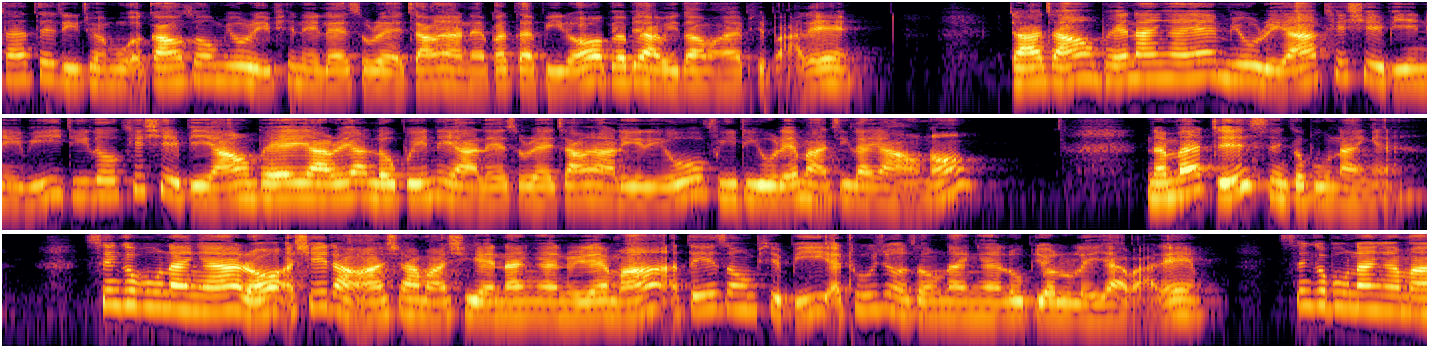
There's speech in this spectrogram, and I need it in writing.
စမ်းသစ်တီထွင်မှုအကောင်းဆုံးမျိုးတွေဖြစ်နေလဲဆိုတဲ့အကြောင်းအရာနဲ့ပတ်သက်ပြီးတော့ပြောပြပေးသွားမှာဖြစ်ပါတယ်။ဒါကြောင့်ဘယ်နိုင်ငံရဲ့မျိုးတွေကခစ်ရှေ့ပြေးနေပြီးဒီလိုခစ်ရှေ့ပြေးအောင်ဘယ်အရာတွေကလုပ်ပေးနေရလဲဆိုတဲ့အကြောင်းအရာလေးတွေကိုဗီဒီယိုထဲမှာကြည့်လိုက်ရအောင်နော်။နံပါတ်1စင်ကာပူနိုင်ငံစင်ကာပူနိုင်ငံကတော့အရှေ့တောင်အာရှမှာရှိတဲ့နိုင်ငံတွေထဲမှာအသေးဆုံးဖြစ်ပြီးအထူးကျွန်းဆုံးနိုင်ငံလို့ပြောလို့လည်းရပါတယ်။ စင်ကာပူနိုင်ငံမှာ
